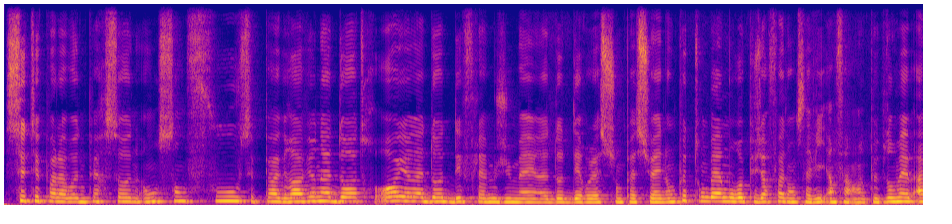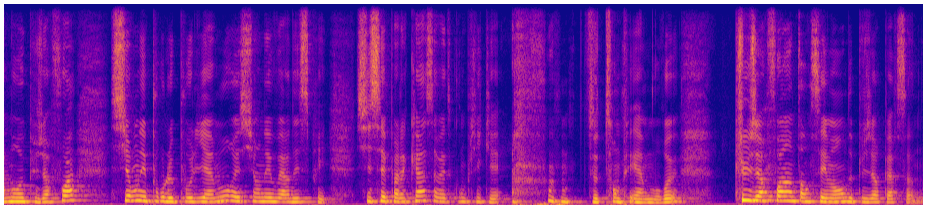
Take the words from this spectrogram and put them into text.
C'était pas la bonne personne, on s'en fout, c'est pas grave. Il y en a d'autres. Oh, il y en a d'autres des flammes jumelles, il y en a d'autres des relations passionnelles. On peut tomber amoureux plusieurs fois dans sa vie. Enfin, on peut tomber amoureux plusieurs fois si on est pour le polyamour et si on est ouvert d'esprit. Si c'est pas le cas, ça va être compliqué de tomber amoureux plusieurs fois intensément de plusieurs personnes.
